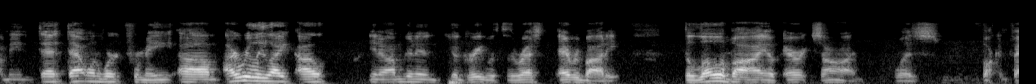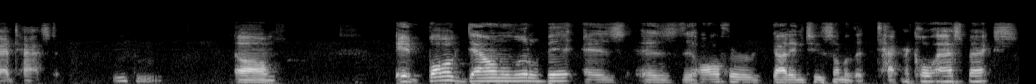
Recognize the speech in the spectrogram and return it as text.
I mean that that one worked for me. Um, I really like. I'll, you know, I'm going to agree with the rest. Everybody, the lullaby of Erich Zann was fucking fantastic. hmm Um, it bogged down a little bit as as the author got into some of the technical aspects.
